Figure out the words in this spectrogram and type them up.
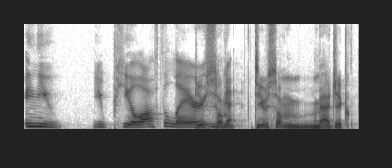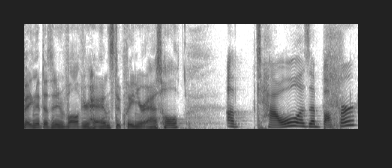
and you you peel off the layer. Do you have you some Do you have some magic thing that doesn't involve your hands to clean your asshole? a towel as a buffer.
